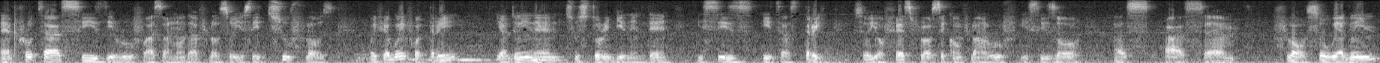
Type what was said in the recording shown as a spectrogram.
and Prota sees the roof as another floor. So you say two floors. But if you're going for three you're doing a two-story building. Then it sees it as three. So your first floor second floor and roof it sees all as as um, floors. So we are doing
